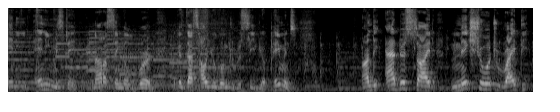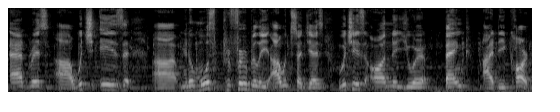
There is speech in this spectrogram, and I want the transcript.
any any mistake not a single word because that's how you're going to receive your payments on the address side make sure to write the address uh, which is uh, you know most preferably i would suggest which is on your bank id card.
